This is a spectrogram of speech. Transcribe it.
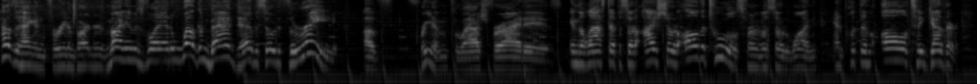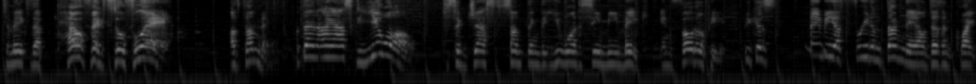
How's it hanging, Freedom Partners? My name is Voy, and welcome back to episode 3 of Freedom Flash Fridays. In the last episode, I showed all the tools from episode 1 and put them all together to make the perfect souffle of thumbnail. But then I asked you all to suggest something that you want to see me make in Photopea, because maybe a freedom thumbnail doesn't quite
